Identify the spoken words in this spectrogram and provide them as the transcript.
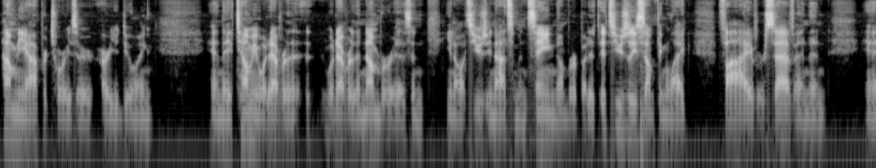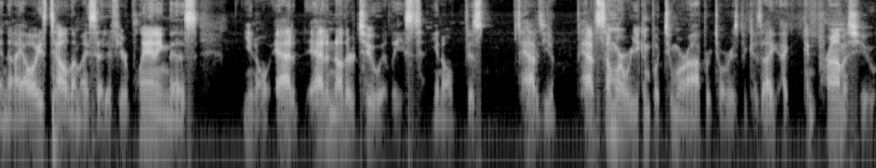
how many operatories are, are you doing? And they tell me whatever whatever the number is, and you know it's usually not some insane number, but it, it's usually something like five or seven. And and I always tell them, I said, if you're planning this, you know, add add another two at least. You know, just have you have somewhere where you can put two more operatories because I, I can promise you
